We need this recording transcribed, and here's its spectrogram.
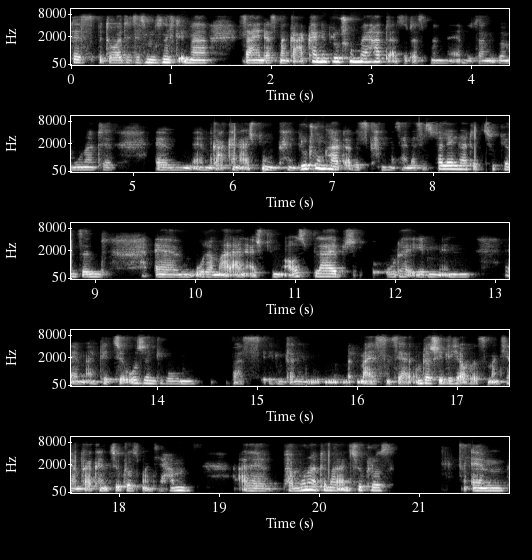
das bedeutet, es muss nicht immer sein, dass man gar keine Blutung mehr hat, also dass man ähm, sozusagen über Monate ähm, ähm, gar keinen Eisprung und keine Blutung hat, aber es kann sein, dass es verlängerte Zyklen sind ähm, oder mal ein Eisprung ausbleibt oder eben in ähm, ein PCO-Syndrom, was eben dann meistens sehr unterschiedlich auch ist. Manche haben gar keinen Zyklus, manche haben alle paar Monate mal einen Zyklus. Ähm,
